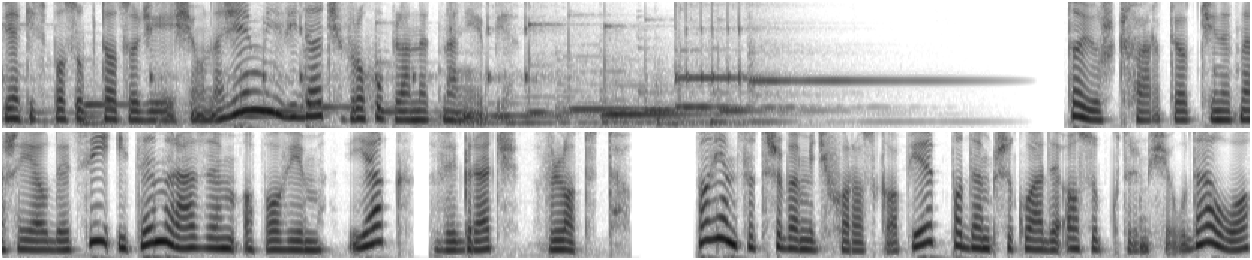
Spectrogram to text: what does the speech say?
w jaki sposób to, co dzieje się na Ziemi, widać w ruchu planet na niebie. To już czwarty odcinek naszej audycji i tym razem opowiem, jak wygrać w lotto. Powiem, co trzeba mieć w horoskopie, podam przykłady osób, którym się udało,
